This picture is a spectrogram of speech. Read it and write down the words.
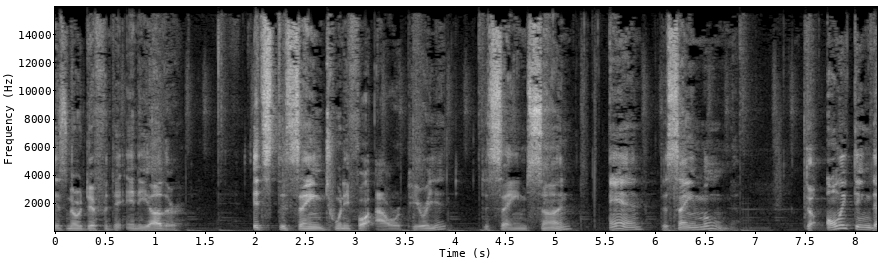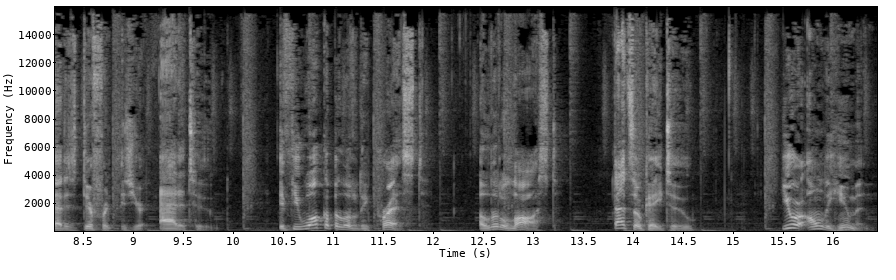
is no different than any other. It's the same 24 hour period, the same sun, and the same moon. The only thing that is different is your attitude. If you woke up a little depressed, a little lost, that's okay too. You are only human.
